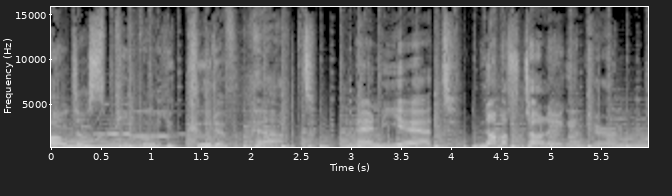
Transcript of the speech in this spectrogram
All those people you could have helped. And yet, no more stalling, intern.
